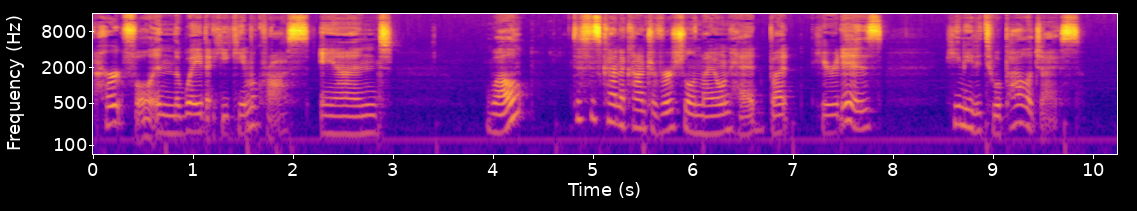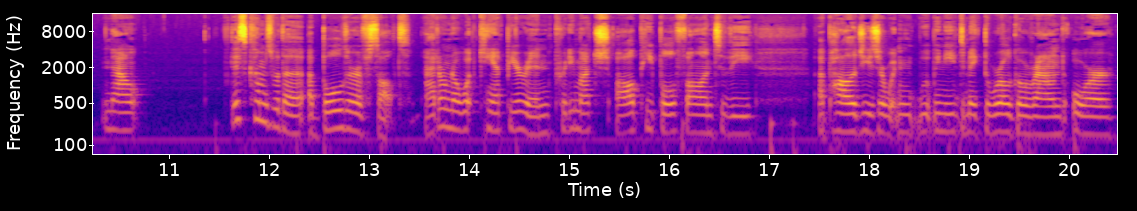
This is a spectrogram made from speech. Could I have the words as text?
hurtful in the way that he came across. And, well, this is kind of controversial in my own head, but here it is. He needed to apologize. Now, this comes with a, a boulder of salt. I don't know what camp you're in. Pretty much all people fall into the apologies are what, what we need to make the world go round, or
